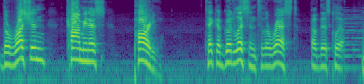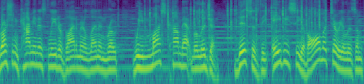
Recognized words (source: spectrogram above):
the Russian Communist Party. Take a good listen to the rest of this clip. Russian communist leader Vladimir Lenin wrote, We must combat religion this is the ABC of all materialism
